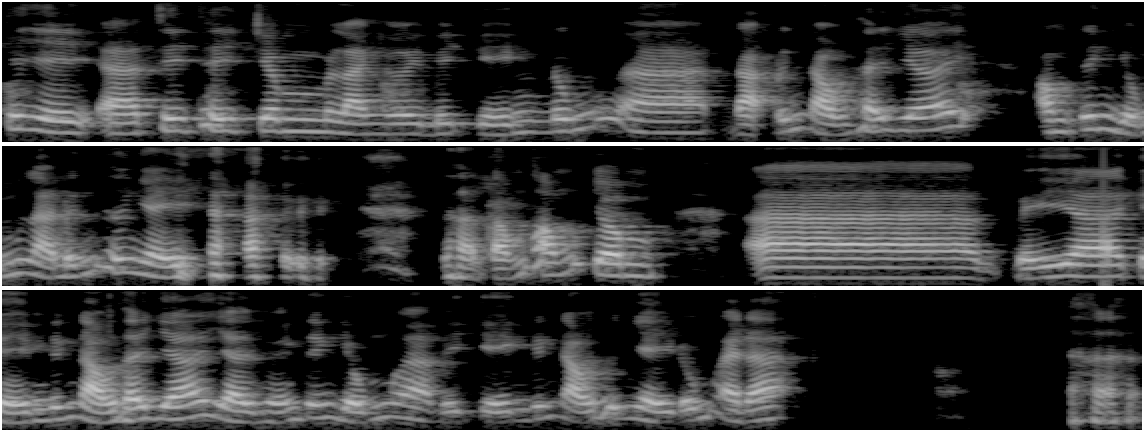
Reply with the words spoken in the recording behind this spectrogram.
Cái gì? À, TT Chum là người bị kiện đúng, à, đặt đứng đầu thế giới, ông Tiến Dũng là đứng thứ nhì. Tổng thống Trump, à, bị, à, kiện đứng đầu thế giới, và Nguyễn Tiến Dũng, à, bị kiện đứng đầu thứ nhì, đúng rồi đó.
